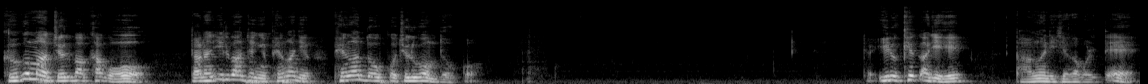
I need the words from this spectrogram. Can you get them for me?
그것만 절박하고 다른 일반적인 평안이 평안도 없고 즐거움도 없고 자, 이렇게까지 방언이 제가 볼 때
